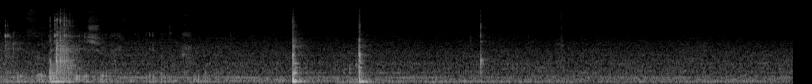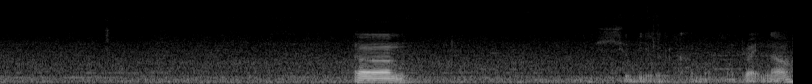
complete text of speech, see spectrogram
okay so this we should be able to come out um should be able to come off right now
